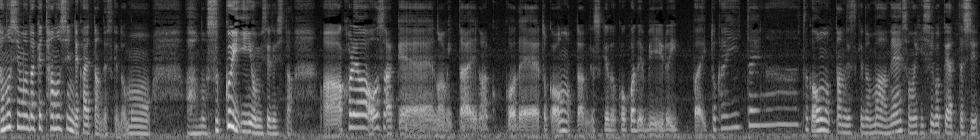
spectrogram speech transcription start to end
楽しむだけ楽しんで帰ったんですけども、あの、すっごいいいお店でした。ああ、これはお酒飲みたいな、ここで、とか思ったんですけど、ここでビール一杯とか言いたいな、とか思ったんですけど、まあね、その日仕事やったし、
